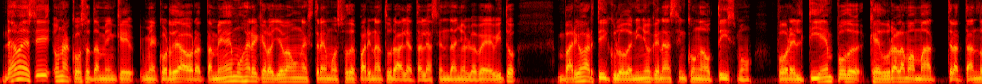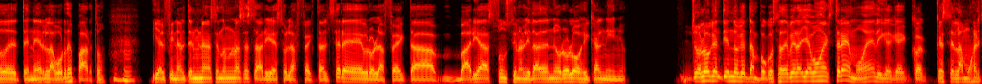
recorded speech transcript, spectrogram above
Déjame decir una cosa también que me acordé ahora. También hay mujeres que lo llevan a un extremo, eso de parir natural, y hasta le hacen daño al bebé. He visto varios artículos de niños que nacen con autismo por el tiempo de- que dura la mamá tratando de tener labor de parto y al final terminan haciendo una cesárea eso le afecta al cerebro, le afecta varias funcionalidades neurológicas al niño. Yo lo que entiendo es que tampoco se debiera llevar a un extremo, ¿eh? Diga que, que se la mujer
